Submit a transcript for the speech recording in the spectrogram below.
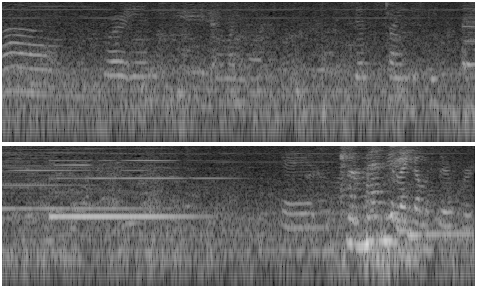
Hi. We're in Jet's trying to sleep. And I feel like I'm a surfer.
